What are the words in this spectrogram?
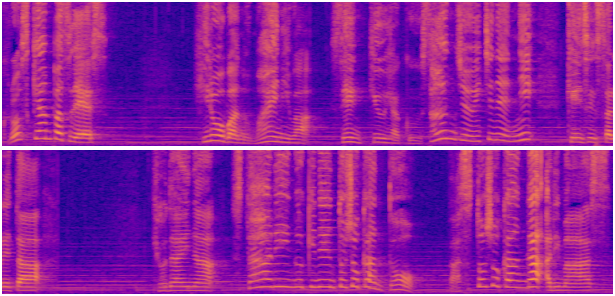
クロスキャンパスです。広場の前には1931年に建設された巨大なスターリング記念図書館とバス図書館があります。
